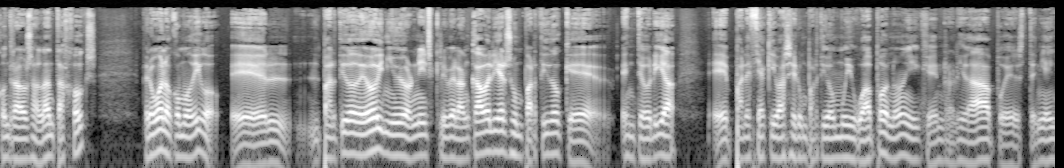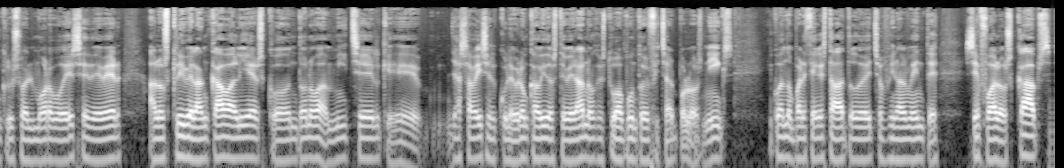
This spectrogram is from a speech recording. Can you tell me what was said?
contra los Atlanta Hawks. Pero bueno, como digo, el, el partido de hoy, New York Knicks Cleveland Cavaliers, un partido que en teoría eh, parecía que iba a ser un partido muy guapo, ¿no? Y que en realidad pues tenía incluso el morbo ese de ver a los Cleveland Cavaliers con Donovan Mitchell, que ya sabéis el culebrón que ha habido este verano, que estuvo a punto de fichar por los Knicks y cuando parecía que estaba todo hecho finalmente se fue a los Caps.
